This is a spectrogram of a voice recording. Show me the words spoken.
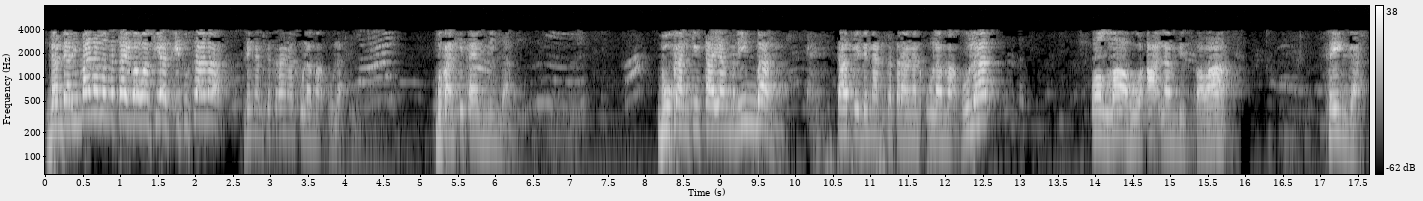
Dan dari mana mengetahui bahwa kias itu salah? Dengan keterangan ulama pula. Bukan kita yang menimbang. Bukan kita yang menimbang. Tapi dengan keterangan ulama pula. Wallahu a'lam bisawab. Sehingga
